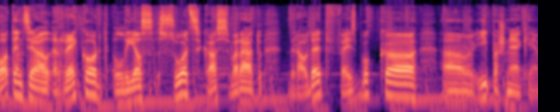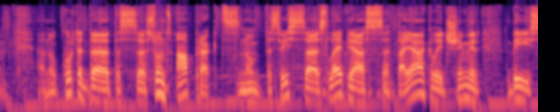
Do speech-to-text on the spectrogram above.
potenciāli rekordliels sots, kas varētu draudēt Facebook uh, uh, īpašniekiem. Nu, kur tad uh, tas suns aprakts? Nu, tas viss slēpjas tajā, ka līdz šim ir bijis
